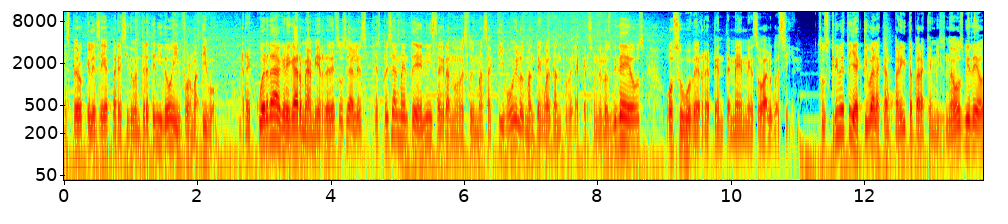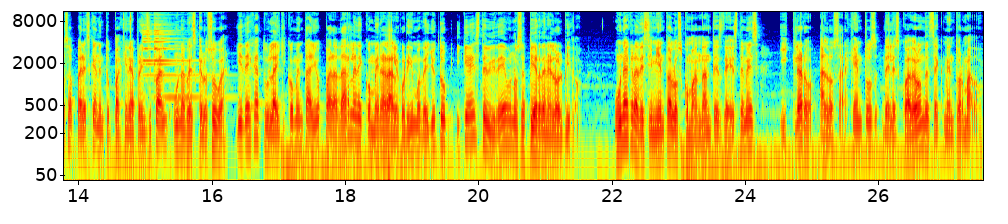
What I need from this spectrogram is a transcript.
espero que les haya parecido entretenido e informativo. Recuerda agregarme a mis redes sociales, especialmente en Instagram donde estoy más activo y los mantengo al tanto de la creación de los videos o subo de repente memes o algo así. Suscríbete y activa la campanita para que mis nuevos videos aparezcan en tu página principal una vez que los suba, y deja tu like y comentario para darle de comer al algoritmo de YouTube y que este video no se pierda en el olvido. Un agradecimiento a los comandantes de este mes y claro, a los sargentos del escuadrón de segmento armado,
